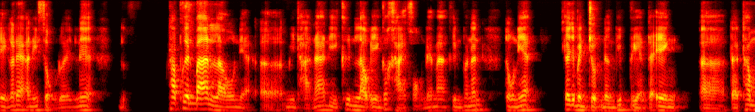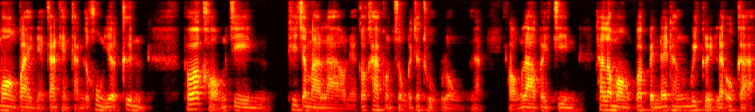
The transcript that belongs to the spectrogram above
เองก็ได้อันนี้ส่งด้วยเนี่ยถ้าเพื่อนบ้านเราเนี่ยมีฐานะดีขึ้นเราเองก็ขายของได้มากขึ้น เพราะนั้นตรงเนี้ยก็จะเป็นจุดหนึ่งที่เปลี่ยนแต่เองแต่ถ้ามองไปเนี่ยการแข่งขันก็คงเยอะขึ้น เพราะว่าของจีนที่จะมาลาวเนี่ยก็ค่าขนส่งก็จะถูกลงนะของลาวไปจีน ถ้าเรามองว่าเป็นได้ทั้งวิกฤตและโอกาส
